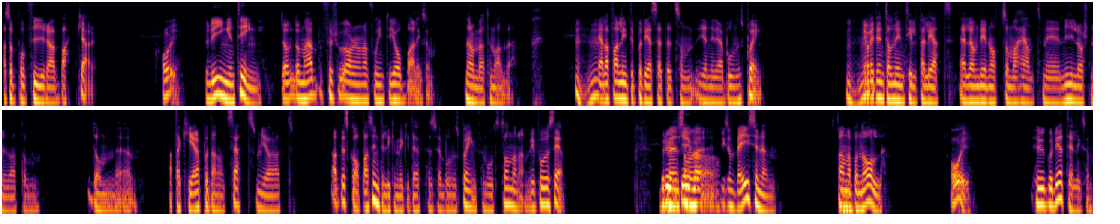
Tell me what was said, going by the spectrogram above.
alltså på fyra backar. Oj. Så det är ingenting. De, de här försvararna får inte jobba liksom, när de möter Malmö. Mhm. I alla fall inte på det sättet som genererar bonuspoäng. Mhm. Jag vet inte om det är en tillfällighet eller om det är något som har hänt med Milos nu, att de, de eh, attackerar på ett annat sätt som gör att, att det skapas inte lika mycket defensiva bonuspoäng för motståndarna. Vi får väl se. Brukar Men som vara- liksom Väisänen stannar Mm. på noll. Oj. Hur går det till liksom?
